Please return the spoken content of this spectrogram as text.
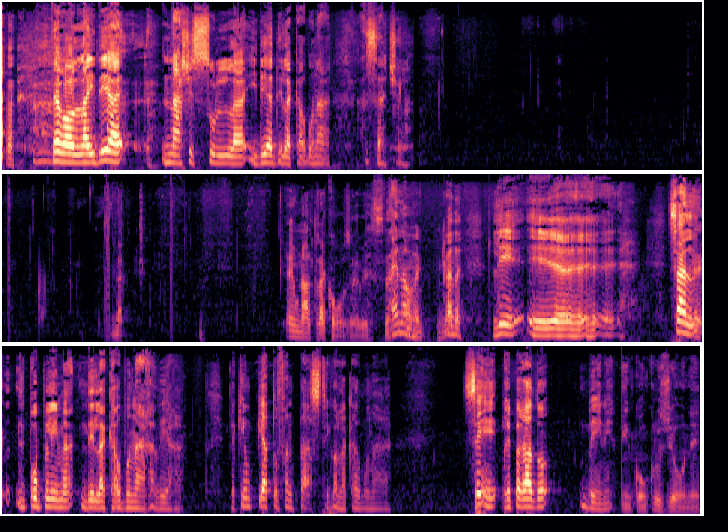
Però l'idea nasce sull'idea della carbonara. Assaggiala. Beh, è un'altra cosa questa. Eh no, ma guarda, lì eh, sa eh. il problema della carbonara vera, perché è un piatto fantastico la carbonara se preparato bene. In conclusione,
